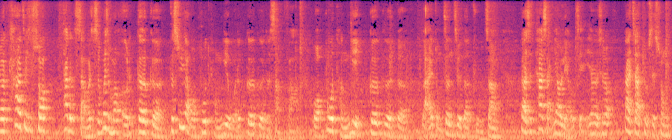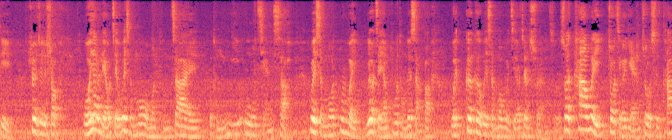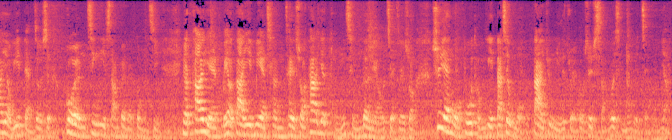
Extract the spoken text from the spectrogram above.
然后他就是说。他的想法就是为什么我的哥哥，这虽然我不同意我的哥哥的想法，我不同意哥哥的哪一种政治的主张，但是他想要了解，也就是说大家就是兄弟，所以就是说我要了解为什么我们同在不同一屋檐下，为什么都会没有这样不同的想法，我哥哥为什么我只要这样选择？所以他会做这个研究时，他有一点就是个人经历上边的动机。因为他也没有大义灭亲，所以说他也同情的了解，就是说，虽然我不同意，但是我带住你的嘴都是想，为什么会怎么样？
